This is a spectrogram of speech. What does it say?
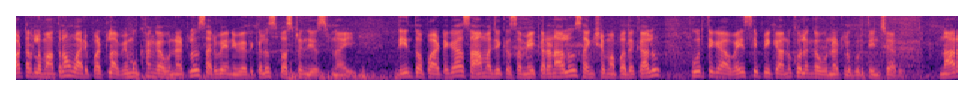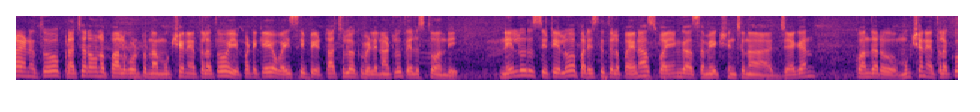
ఓటర్లు మాత్రం వారి పట్ల విముఖంగా ఉన్నట్లు సర్వే నివేదికలు స్పష్టం చేస్తున్నాయి. దీంతో పాటుగా సామాజిక సమీకరణాలు సంక్షేమ పథకాలు పూర్తిగా వైసీపీకి అనుకూలంగా ఉన్నట్లు గుర్తించారు. నారాయణతో ప్రచారంలో పాల్గొంటున్న ముఖ్య నేతలతో ఇప్పటికే వైసీపీ టచ్లోకి వెళ్ళినట్లు తెలుస్తోంది. నెల్లూరు సిటీలో పరిస్థితులపైన స్వయంగా సమీక్షించిన జగన్ కొందరు ముఖ్య నేతలకు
